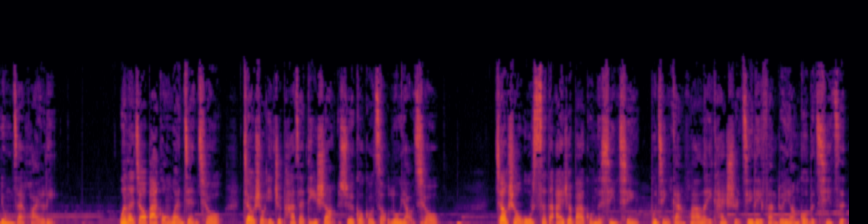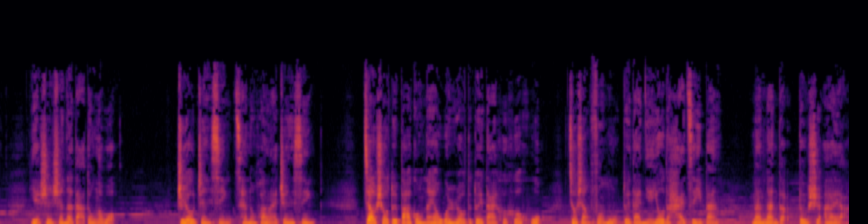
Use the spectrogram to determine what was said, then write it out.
拥在怀里。为了教八公玩捡球，教授一直趴在地上学狗狗走路、咬球。教授无私的爱着八公的心情，不仅感化了一开始极力反对养狗的妻子，也深深的打动了我。只有真心才能换来真心。教授对八公那样温柔的对待和呵护，就像父母对待年幼的孩子一般，满满的都是爱啊！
